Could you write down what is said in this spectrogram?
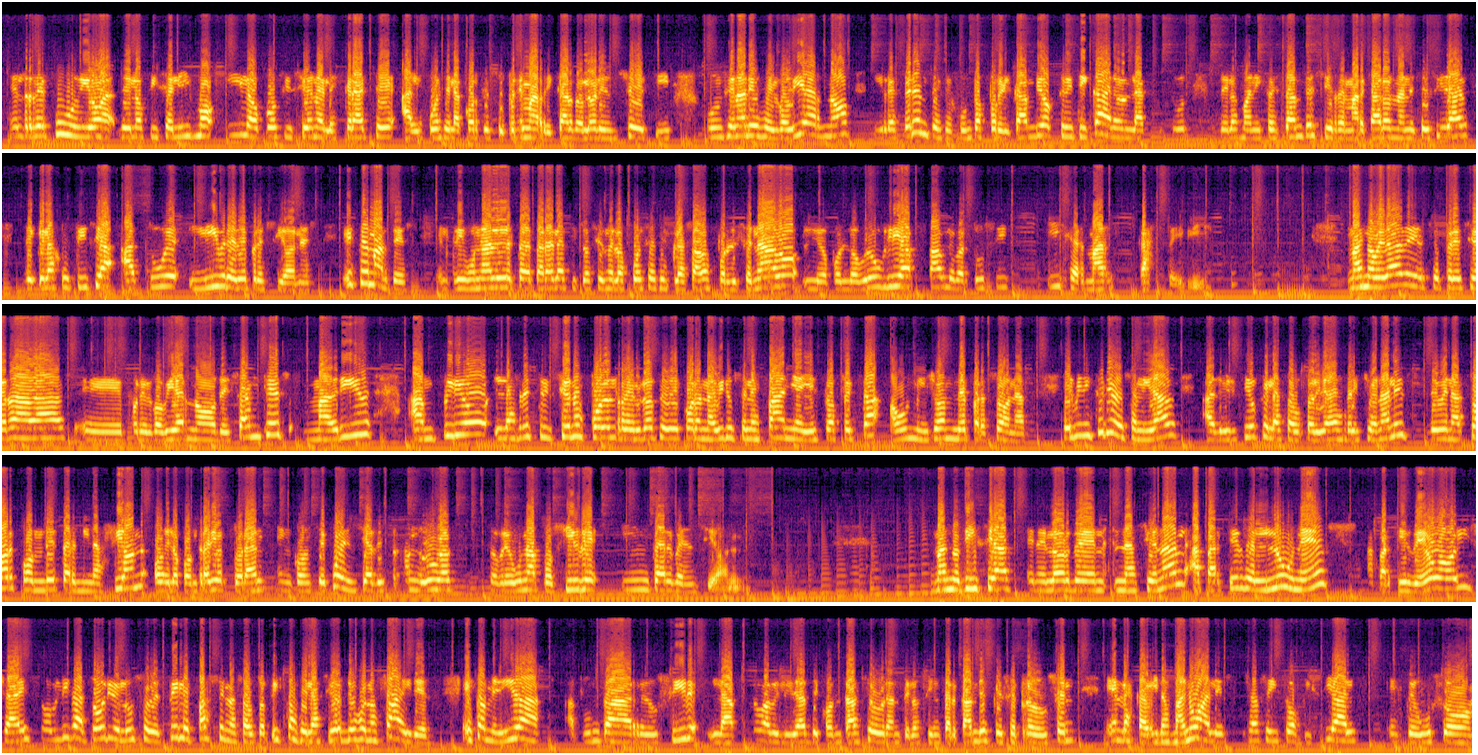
el repudio del oficialismo y la oposición al escrache al juez de la Corte Suprema Ricardo Lorenzetti, funcionarios del gobierno y referentes de Juntos por el Cambio criticaron la actitud de los manifestantes y remarcaron la necesidad de que la justicia actúe libre de presiones. Este martes, el tribunal tratará la situación de los jueces desplazados por el Senado, Leopoldo Bruglia, Pablo Bertuzzi y Germán Castelli. Más novedades presionadas eh, por el gobierno de Sánchez. Madrid amplió las restricciones por el rebrote de coronavirus en España y esto afecta a un millón de personas. El Ministerio de Sanidad advirtió que las autoridades regionales deben actuar con determinación o de lo contrario actuarán en consecuencia, destacando dudas sobre una posible intervención. Más noticias en el orden nacional. A partir del lunes, a partir de hoy, ya es obligatorio el uso de telepase en las autopistas de la ciudad de Buenos Aires. Esta medida apunta a reducir la probabilidad de contagio durante los intercambios que se producen en las cabinas manuales. Ya se hizo oficial este uso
